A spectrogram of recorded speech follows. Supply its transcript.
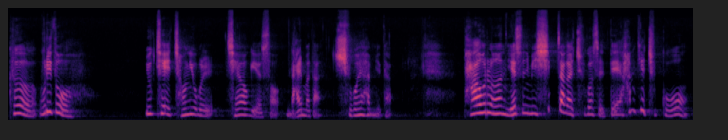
그 우리도 육체의 정욕을 제어하기 위해서 날마다 죽어야 합니다. 바울은 예수님이 십자가에 죽었을 때 함께 죽고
